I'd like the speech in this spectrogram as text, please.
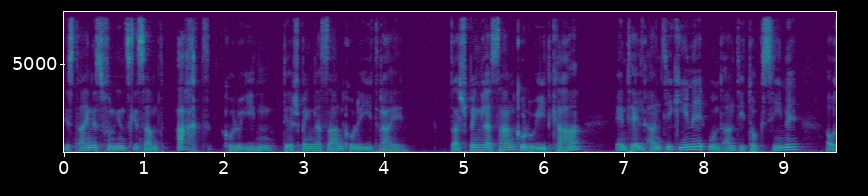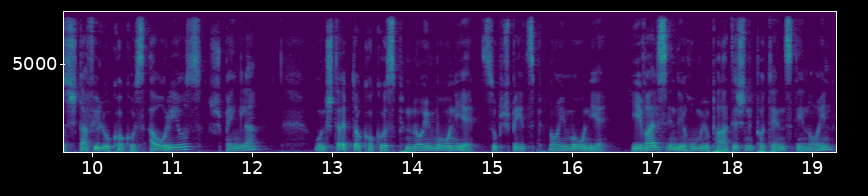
ist eines von insgesamt acht Kolloiden der Spengler-Sahn-Kolloid-Reihe. Das Spengler-Sahn-Kolloid K enthält Antigene und Antitoxine aus Staphylococcus aureus Spengler und Streptococcus pneumoniae Subsp. pneumoniae, jeweils in der homöopathischen Potenz D9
